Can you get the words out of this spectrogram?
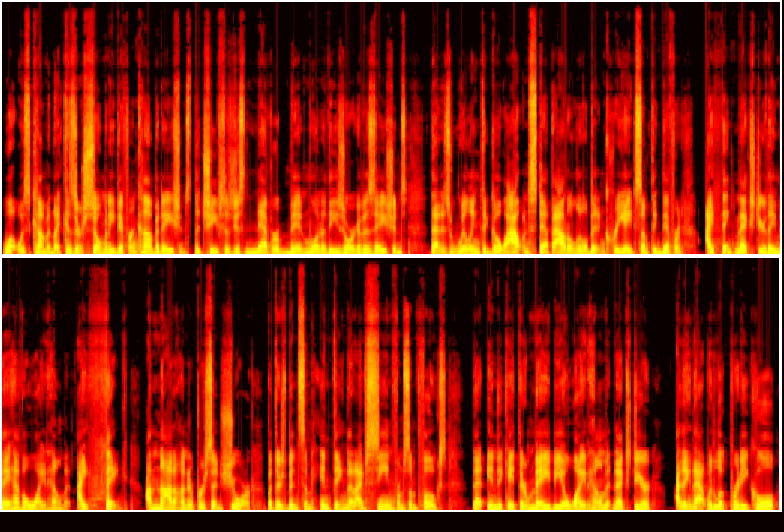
what was coming like because there's so many different combinations. The chiefs has just never been one of these organizations that is willing to go out and step out a little bit and create something different. I think next year they may have a white helmet. I think. I'm not 100% sure but there's been some hinting that i've seen from some folks that indicate there may be a white helmet next year. I think that would look pretty cool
